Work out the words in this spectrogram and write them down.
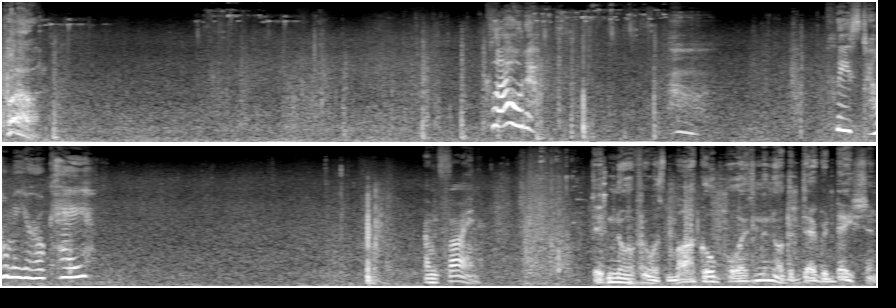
Cloud! Cloud! Please tell me you're okay. I'm fine. Didn't know if it was Mako poisoning or the degradation,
